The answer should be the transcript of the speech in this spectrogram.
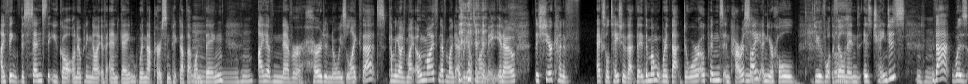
I think the sense that you got on opening night of Endgame when that person picked up that one thing, mm-hmm. I have never heard a noise like that coming out of my own mouth, never mind everybody else around me. You know, the sheer kind of exaltation of that, the, the moment where that door opens in Parasite mm. and your whole view of what the film in, is changes, mm-hmm. that was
